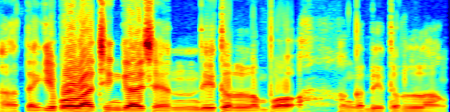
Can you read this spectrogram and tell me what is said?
Ah, thank you for watching guys and dito na lang po hanggang dito na lang.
